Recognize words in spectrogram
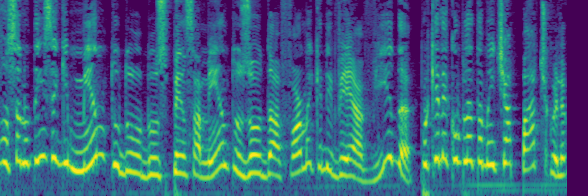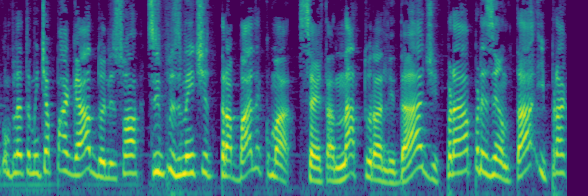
Você não tem segmento do, dos pensamentos ou da forma que ele vê a vida, porque ele é completamente apático, ele é completamente apagado, ele só simplesmente trabalha com uma certa naturalidade para apresentar e para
